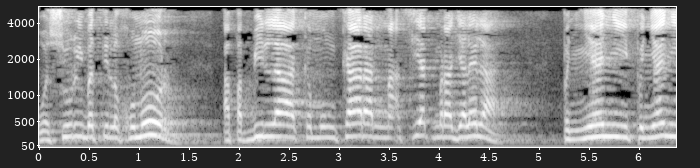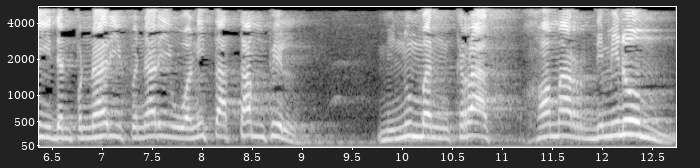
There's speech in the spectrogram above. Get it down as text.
wa syuribatil khumur. Apabila kemungkaran maksiat merajalela penyanyi-penyanyi dan penari-penari wanita tampil minuman keras khamar diminum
